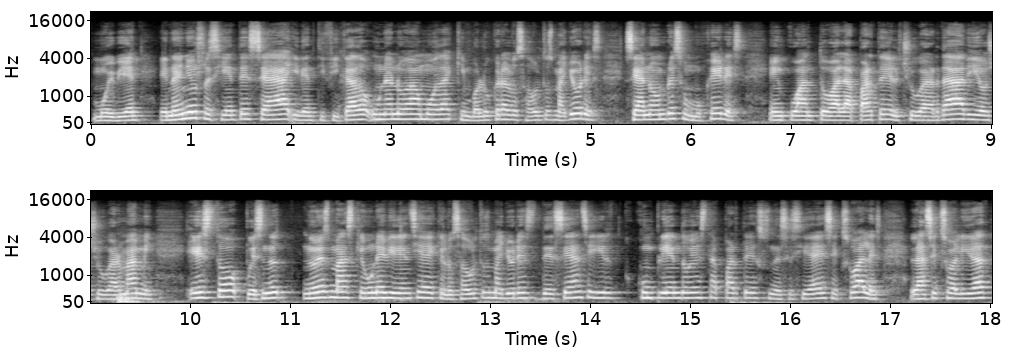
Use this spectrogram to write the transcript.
Muy bien, en años recientes se ha identificado una nueva moda que involucra a los adultos mayores, sean hombres o mujeres, en cuanto a la parte del sugar daddy o sugar mami. Esto pues no, no es más que una evidencia de que los adultos mayores desean seguir cumpliendo esta parte de sus necesidades sexuales. La sexualidad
